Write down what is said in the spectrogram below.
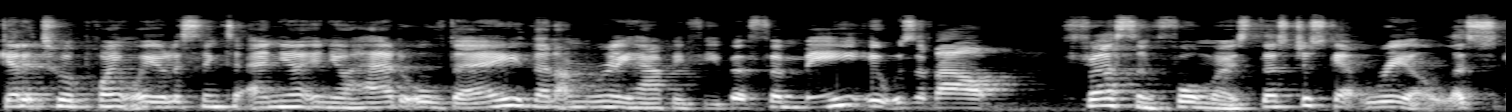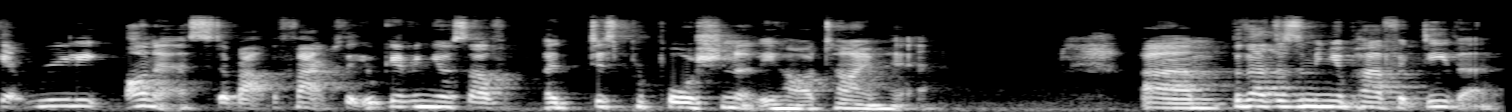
get it to a point where you're listening to Enya in your head all day, then I'm really happy for you. But for me, it was about first and foremost, let's just get real. Let's just get really honest about the fact that you're giving yourself a disproportionately hard time here. Um, but that doesn't mean you're perfect either.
